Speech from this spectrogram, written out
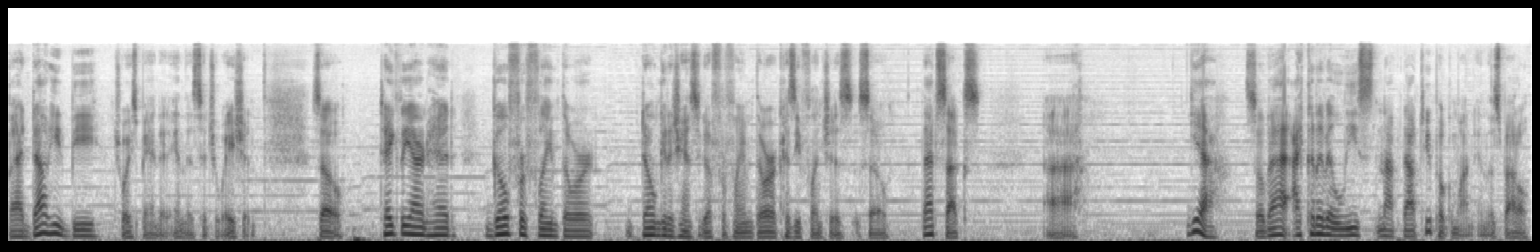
But I doubt he'd be Choice Banded in this situation. So take the Iron Head, go for Flamethrower, don't get a chance to go for Flamethrower because he flinches, so that sucks. Uh, yeah, so that I could have at least knocked out two Pokemon in this battle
